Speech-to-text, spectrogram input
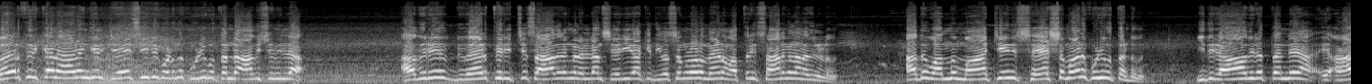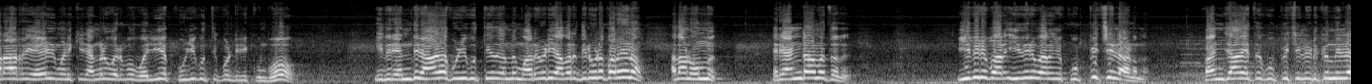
വേർതിരിക്കാനാണെങ്കിൽ ജെ സി ബി കൊടുന്ന് കുഴി കുത്തേണ്ട ആവശ്യമില്ല. അവർ വേർതിരിച്ച് സാധനങ്ങളെല്ലാം ശരിയാക്കി ദിവസങ്ങളോളം വേണം. അത്രയും സാധനങ്ങളാണ് അതിലുള്ളത്. അത് വന്ന് മാറ്റിയതിന് ശേഷമാണ് കുഴി കുത്തേണ്ടത്. ഇത് രാവിലെ തന്നെ ആറാറ് ഏഴ് മണിക്ക് ഞങ്ങൾ വരുമ്പോൾ വലിയ കുഴി കുത്തിക്കൊണ്ടിരിക്കുമ്പോൾ ഇവരെന്തിനാണ് കുഴി കുത്തിയത് എന്ന് മറുപടി അവർ ഇതിലൂടെ പറയണം. അതാണ് ഒന്ന്. രണ്ടാമത്തത് ഇവർ പറ ഇവർ പറഞ്ഞു കുപ്പിച്ചില്ലാണെന്ന്. പഞ്ചായത്ത് കുപ്പിച്ചില്ലെടുക്കുന്നില്ല.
